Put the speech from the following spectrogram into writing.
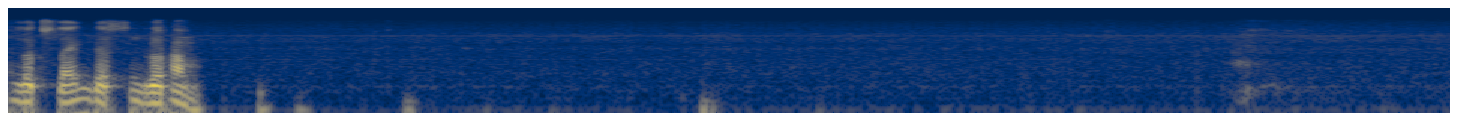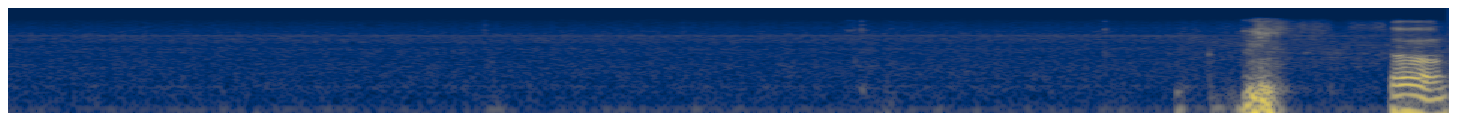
looks like this gruham so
